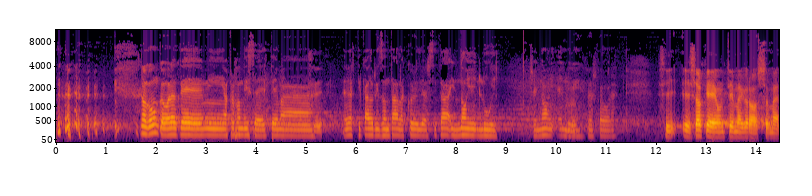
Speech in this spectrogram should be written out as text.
no, comunque volevo che mi approfondisse il tema sì. Verticale, orizzontale, accoglie diversità, il noi e lui, cioè noi e lui, mm. per favore. Sì, so che è un tema grosso, ma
